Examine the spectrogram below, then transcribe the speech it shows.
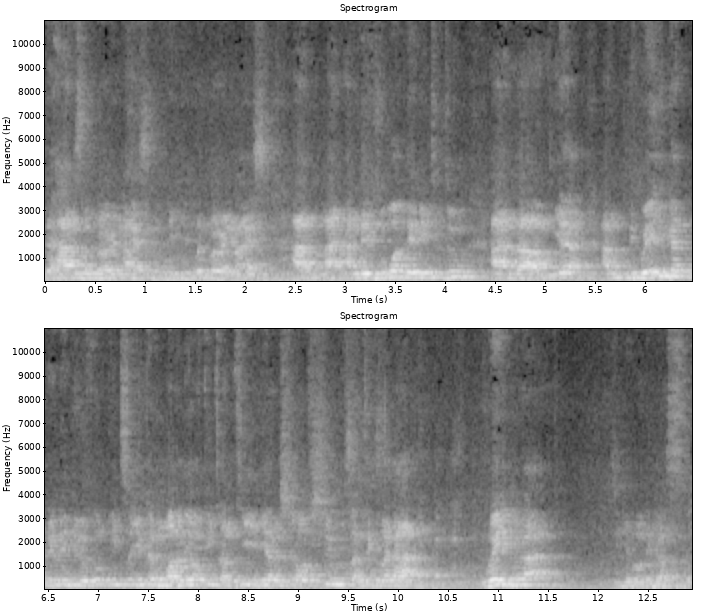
The hands look very nice, the feet look very nice, and, and, and, they do what they need to do. And um, yeah, and the way you get really beautiful feet, so you can model your feet on TV and show off shoes and things like that. The way you do that, you give all the gospel.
